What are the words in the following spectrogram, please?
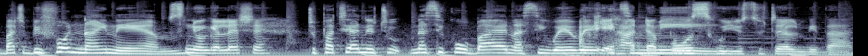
But before 9 a.m., Siniongeleshe. tupatiane tu na siko ubaya na si wewe, Okay, it's had me. a boss who used to tell me that.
